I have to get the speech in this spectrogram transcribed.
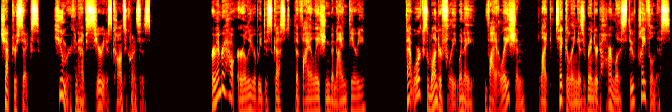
Chapter 6 Humor Can Have Serious Consequences. Remember how earlier we discussed the violation benign theory? That works wonderfully when a violation, like tickling, is rendered harmless through playfulness.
